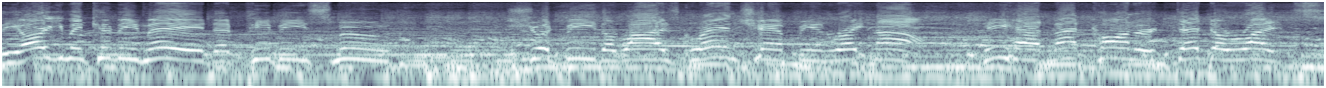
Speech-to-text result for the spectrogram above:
The argument could be made that PB Smooth should be the Rise Grand Champion right now. He had Matt Connor dead to rights,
